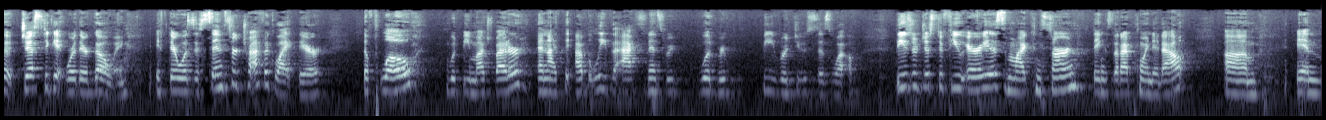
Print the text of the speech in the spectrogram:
so just to get where they're going. If there was a sensor traffic light there, the flow would be much better, and I, I believe the accidents re- would re- be reduced as well. These are just a few areas of my concern, things that I pointed out. Um, and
